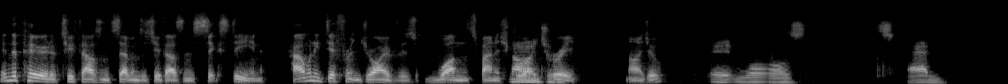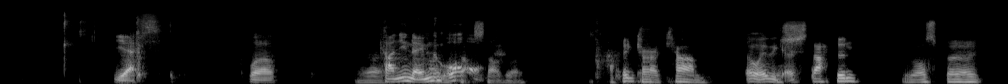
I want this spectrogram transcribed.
In the period of 2007 to 2016, how many different drivers won Spanish Grand Prix? Nigel? It was ten. Yes. Well, Yeah. Can you name I them all? I think I can. Oh, here we go. Verstappen, Rosberg,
